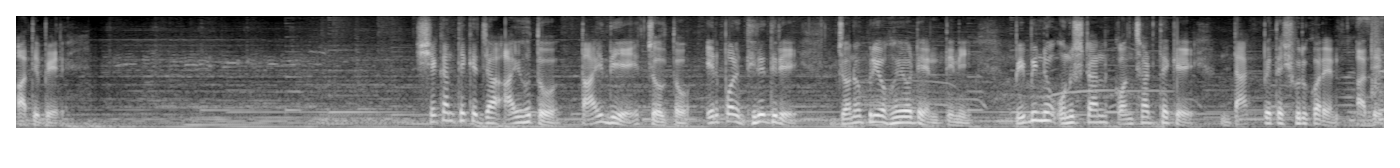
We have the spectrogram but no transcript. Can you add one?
আতিফের সেখান থেকে যা আয় হতো তাই দিয়ে চলতো। এরপর ধীরে ধীরে জনপ্রিয় হয়ে ওঠেন তিনি। বিভিন্ন অনুষ্ঠান, কনসার্ট থেকে ডাক পেতে শুরু করেন আতিফ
